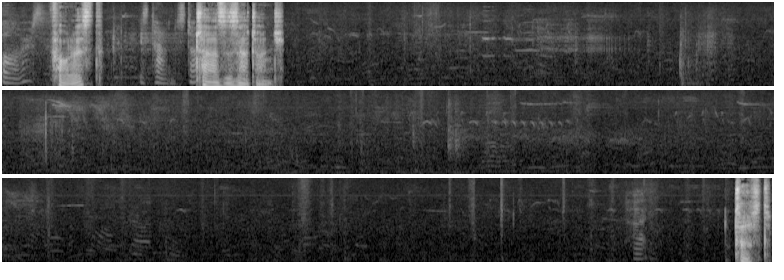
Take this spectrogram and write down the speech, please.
Start. czas zacząć. Cześć.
